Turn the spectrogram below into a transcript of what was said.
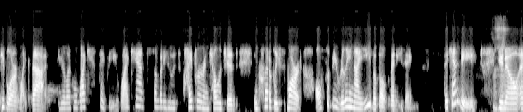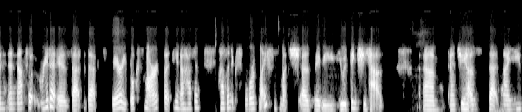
people aren't like that. You're like, well, why can't they be? Why can't somebody who's hyper intelligent, incredibly smart, also be really naive about many things? They can be, you Uh-huh. know, and and that's what Rita is. That that very book smart, but you know, hasn't hasn't explored life as much as maybe you would think she has. Um, and she has that naive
